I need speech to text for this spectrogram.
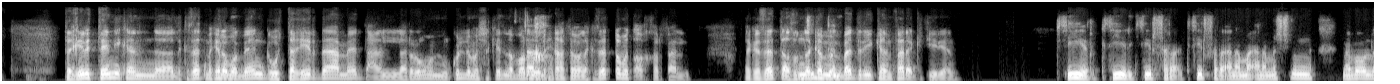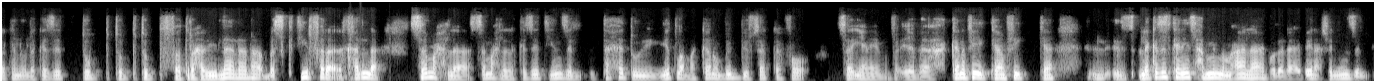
التغيير الثاني كان لاكازيت مكان أوباميانج والتغيير ده عماد على الرغم من كل مشاكلنا برضه اللي إحنا عارفينها لاكازيت متاخر فعلا. لاكازيت أظن كان من بدري كان فرق كتير يعني. كثير كثير كثير فرق كثير فرق. أنا ما أنا مش من ما بقول لك إنه لاكازيت top top top فتره حاليا لا لا لا بس كثير فرق. خلى سمح ل سمح للاكازيت ينزل تحت ويطلع مكانه بيبي وسكا فوق. يعني كان في كان في كان لاكازيت كان يسحب منه معاه لاعب ولا لاعبين عشان ينزل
